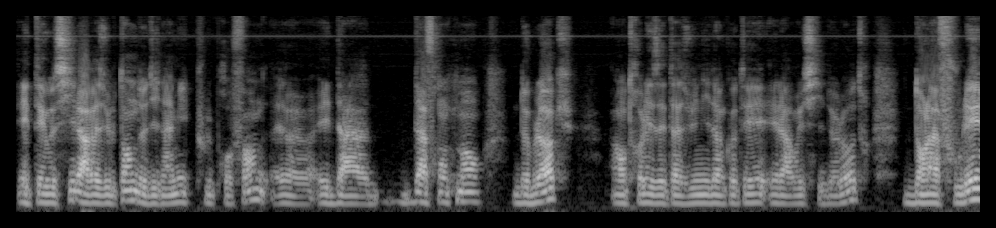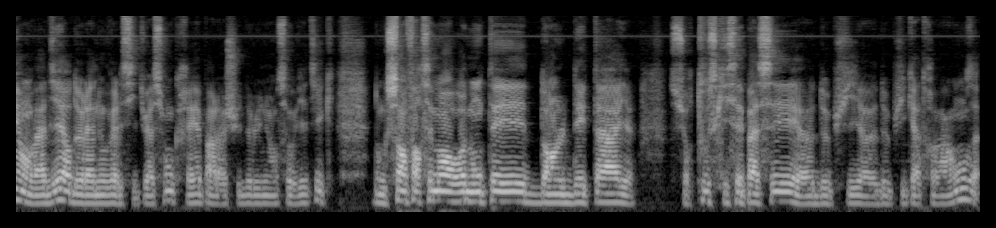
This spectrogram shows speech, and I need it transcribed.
était aussi la résultante de dynamiques plus profondes et d'affrontements de blocs entre les États-Unis d'un côté et la Russie de l'autre, dans la foulée, on va dire, de la nouvelle situation créée par la chute de l'Union soviétique. Donc sans forcément remonter dans le détail sur tout ce qui s'est passé euh, depuis euh, depuis 91,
